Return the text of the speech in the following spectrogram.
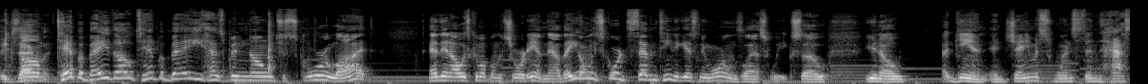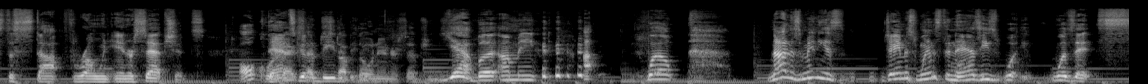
Exactly. Um, Tampa Bay, though, Tampa Bay has been known to score a lot and then always come up on the short end. Now, they only scored 17 against New Orleans last week. So, you know, again, and Jameis Winston has to stop throwing interceptions. All quarterbacks That's gonna have be to stop the- throwing interceptions. Yeah, but I mean, I, well, not as many as Jameis Winston has. He's what was it s-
